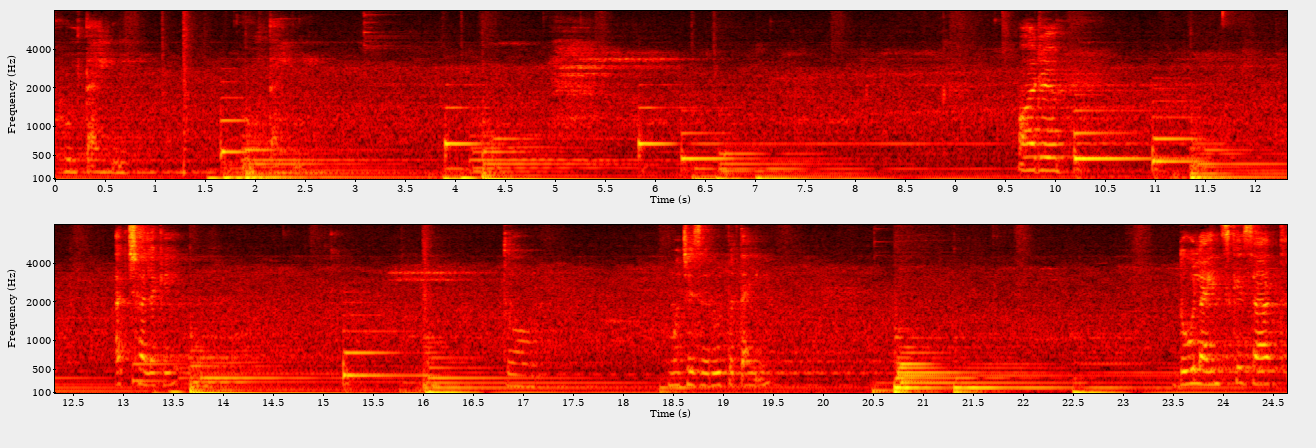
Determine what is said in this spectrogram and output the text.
भूलता ही नहीं, भूलता ही नहीं। और अच्छा लगे तो मुझे ज़रूर बताइए। दो लाइंस के साथ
